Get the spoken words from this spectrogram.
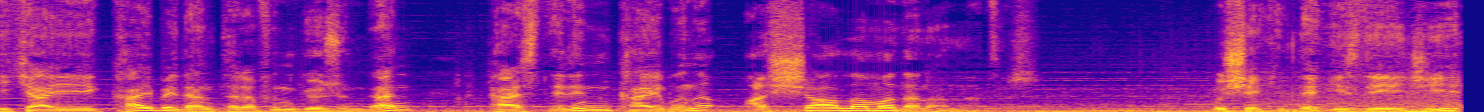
Hikayeyi kaybeden tarafın gözünden Perslerin kaybını aşağılamadan anlatır. Bu şekilde izleyiciyi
